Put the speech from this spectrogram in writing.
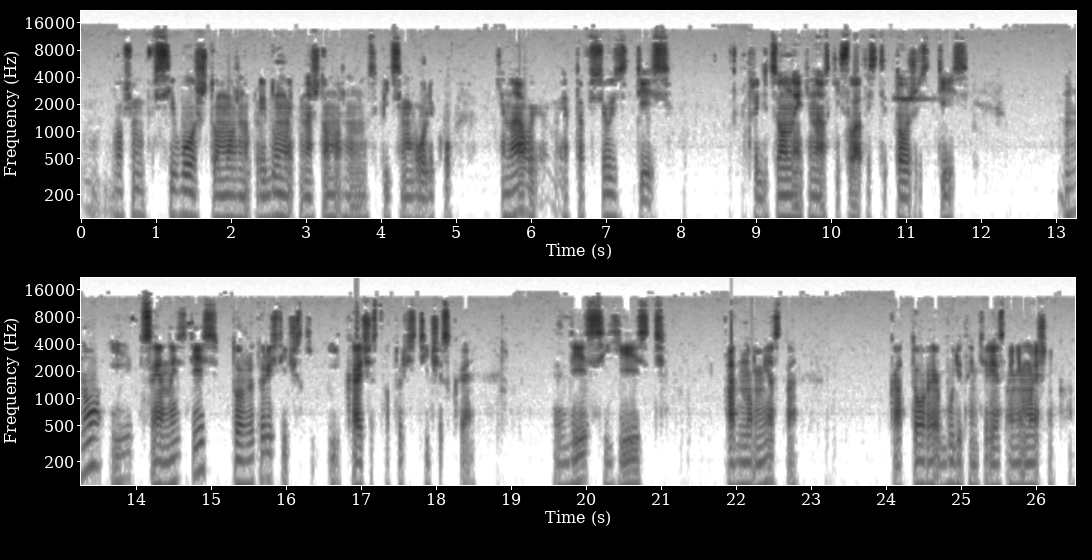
в общем, всего, что можно придумать, на что можно нацепить символику Кинавы, это все здесь. Традиционные кинавские сладости тоже здесь. Но и цены здесь тоже туристические, и качество туристическое. Здесь есть одно место, которое будет интересно анимешникам.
